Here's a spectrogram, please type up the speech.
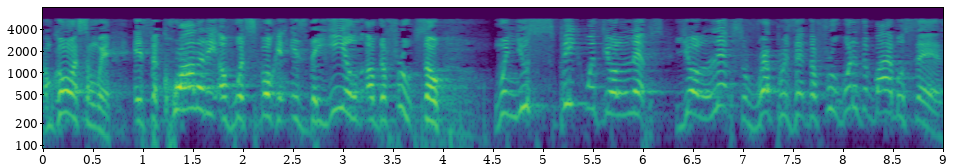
I'm going somewhere. It's the quality of what's spoken is the yield of the fruit. So when you speak with your lips, your lips represent the fruit. What does the Bible says?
